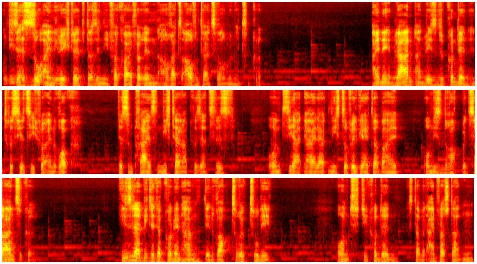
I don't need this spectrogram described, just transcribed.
Und dieser ist so eingerichtet, dass ihn die Verkäuferinnen auch als Aufenthaltsraum benutzen können. Eine im Laden anwesende Kundin interessiert sich für einen Rock, dessen Preis nicht herabgesetzt ist, und sie hat leider nicht so viel Geld dabei, um diesen Rock bezahlen zu können. Gisela bietet der Kundin an, den Rock zurückzulegen. Und die Kundin ist damit einverstanden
